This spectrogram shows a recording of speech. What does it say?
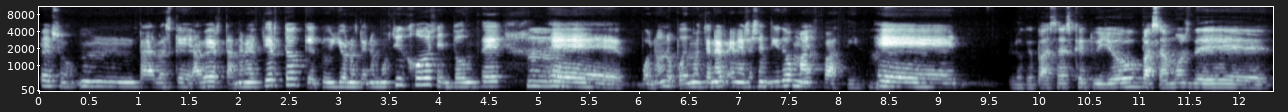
eso, mm, para los que, a ver, también es cierto que tú y yo no tenemos hijos, entonces, mm, eh, bueno, lo podemos tener en ese sentido más fácil. Mm. Eh, Lo que pasa es que tú y yo pasamos de,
